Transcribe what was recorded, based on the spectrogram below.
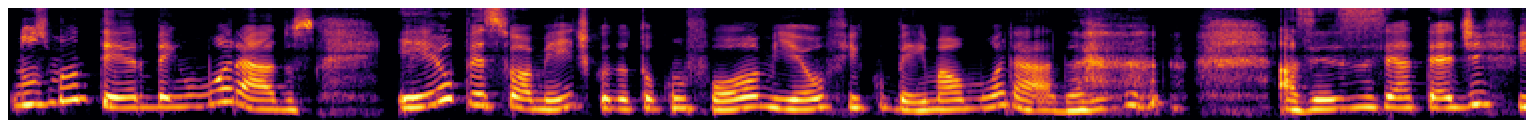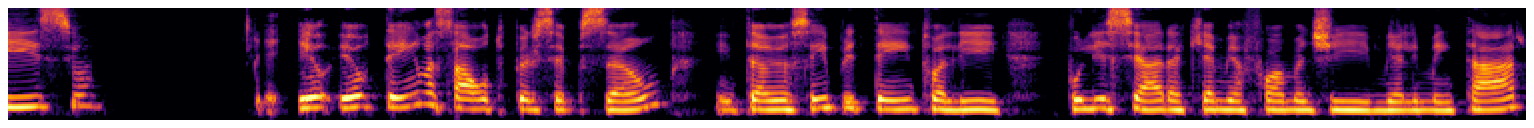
nos manter bem-humorados. Eu, pessoalmente, quando eu tô com fome, eu fico bem mal-humorada. Às vezes é até difícil eu, eu tenho essa autopercepção, então eu sempre tento ali policiar aqui a minha forma de me alimentar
